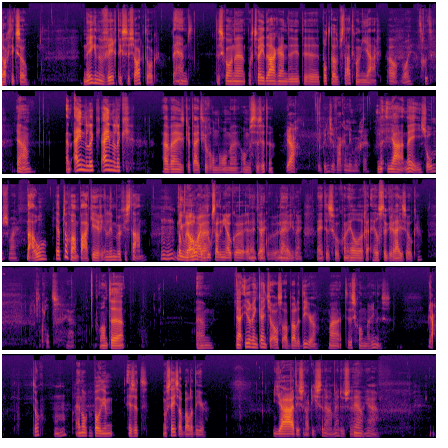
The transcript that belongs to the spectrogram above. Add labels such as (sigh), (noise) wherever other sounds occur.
Dacht ik zo. 49ste Shark Talk. Damn. Het is gewoon eh, nog twee dagen en de, de podcast bestaat gewoon een jaar. Oh, mooi. Dat is goed. Ja. En eindelijk, eindelijk hebben wij eens een keer tijd gevonden om, eh, om eens te zitten. Ja, ik ben niet zo vaak in Limburg, hè? N- ja, nee. Soms, maar... Nou, je hebt toch wel een paar keer in Limburg gestaan. Dat Nieuwe wel, maar ik bedoel, ik sta er niet elke, en Nee, niet nee, elke nee. Nee, Nee, het is ook gewoon een heel, heel stuk reizen ook. Hè? klopt. Ja. Want eh, ehm, ja, iedereen kent je als Abbaladier, maar het is gewoon Marines. Ja. Toch? Mhm. En op het podium is het nog steeds Abbaladier. ja, het is een artiestennaam, hè? Dus eh, Ja. ja.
